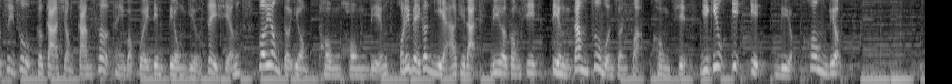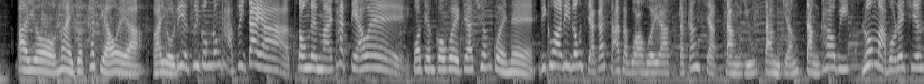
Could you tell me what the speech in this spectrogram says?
萃取，佮加上甘草、青木规定中药制成，保养要用通风灵，互你袂佮野起来。联合公司定岗主文专线：控制二九一一六零六。哎哟，那一个太屌的啊！哎哟，你的水工拢卡水袋啊，当然嘛太屌的。我顶个月才称过呢。你看你拢食到三十外岁啊，逐工食重油、重咸、重口味，拢嘛无咧称。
